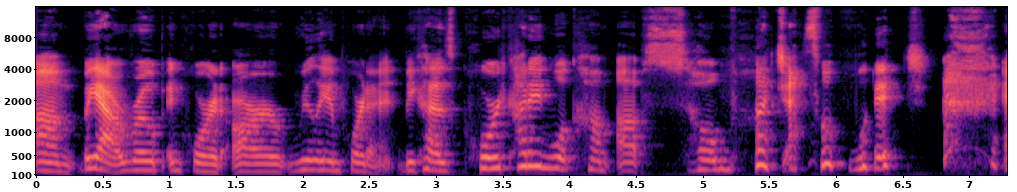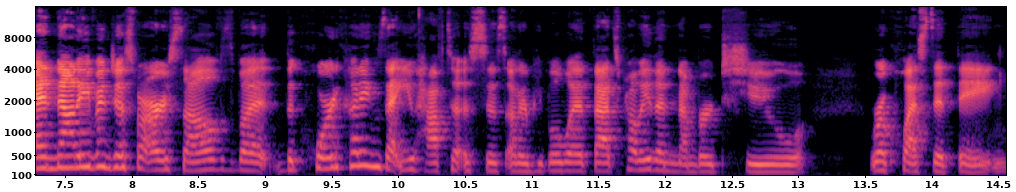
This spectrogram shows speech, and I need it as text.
Um, but yeah, rope and cord are really important because cord cutting will come up so much as a witch. And not even just for ourselves, but the cord cuttings that you have to assist other people with, that's probably the number two requested thing.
